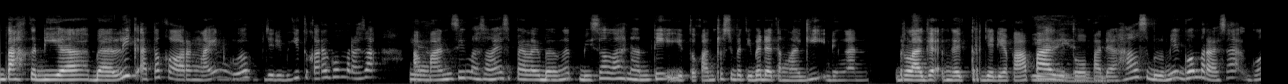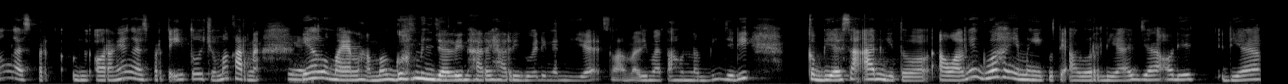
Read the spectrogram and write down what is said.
entah ke dia balik atau ke orang lain gue jadi begitu karena gue merasa Iya. apaan sih masalahnya sepele banget bisa lah nanti gitu kan terus tiba-tiba datang lagi dengan berlagak nggak terjadi apa-apa Iya, iya, gitu. benar. padahal sebelumnya gue merasa gue nggak seperti orangnya nggak seperti itu. Cuma karena Iya. ya lumayan lama gue menjalin hari-hari gue dengan dia selama lima tahun lebih jadi kebiasaan gitu. Awalnya gue hanya mengikuti alur dia aja. Oh dia dia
